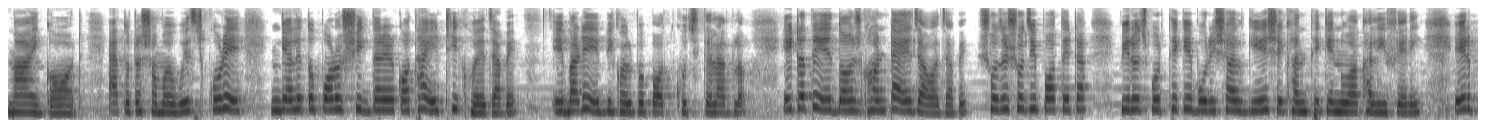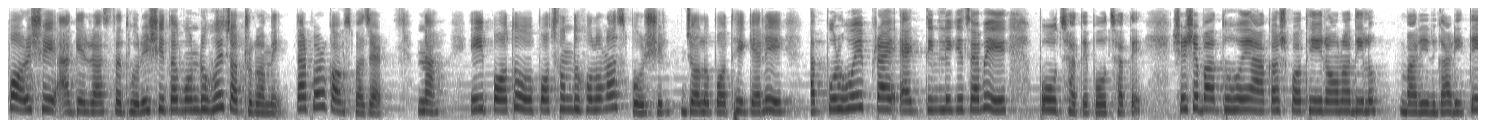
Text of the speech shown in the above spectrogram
মাই গড, এতটা সময় ওয়েস্ট করে গেলে তো পরশ শিকদারের কথাই ঠিক হয়ে যাবে। এবারে বিকল্প পথ খুঁজতে লাগল। এটাতে দশ ঘন্টায় যাওয়া যাবে। সোজাসুজি পথ এটা। পিরোজপুর থেকে বরিশাল গিয়ে সেখান থেকে নোয়াখালী ফেরি। এরপর সেই আগের রাস্তা ধরে সীতাকুণ্ড হয়ে চট্টগ্রামে, তারপর কক্সবাজার। না, এই পথও পছন্দ হলো না স্পর্শীর জলপথে গেলে চাঁদপুর হয়ে প্রায় একদিন লেগে যাবে পৌঁছাতে পৌঁছাতে। শেষে বাধ্য হয়ে আকাশ পথেই রওনা দিল। বাড়ির গাড়িতে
